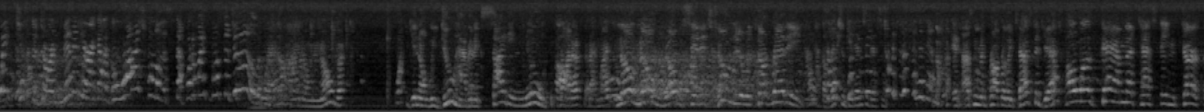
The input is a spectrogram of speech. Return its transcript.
Wait just a darn minute here. I got a garage full of this stuff. What am I supposed to do? Well, I don't know, but what you know, we do have an exciting new product that I might. No, no, no, Sid. It's too new. It's not ready. I have to let you get into this. Stupid, listen to them. It hasn't been properly tested yet. Oh well, damn the testing, Dirk.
